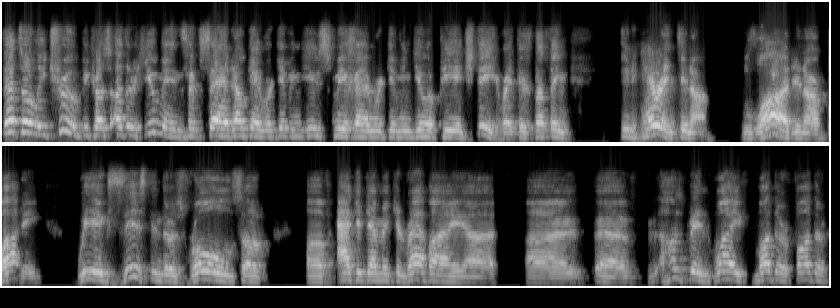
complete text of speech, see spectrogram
that's only true because other humans have said, okay, we're giving you smicha and we're giving you a PhD, right? There's nothing inherent in our blood, in our body. We exist in those roles of, of academic and rabbi, uh, uh, uh, husband, wife, mother, father.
